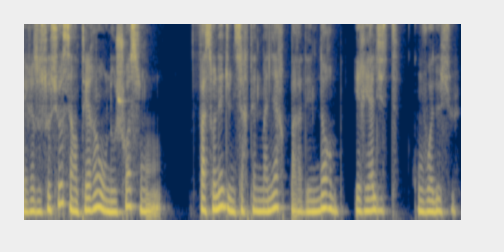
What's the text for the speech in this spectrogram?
réseaux sociaux, c'est un terrain où nos choix sont façonnés d'une certaine manière par des normes irréalistes qu'on voit dessus.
